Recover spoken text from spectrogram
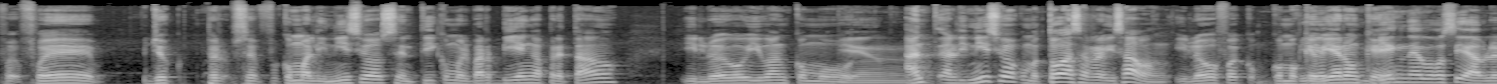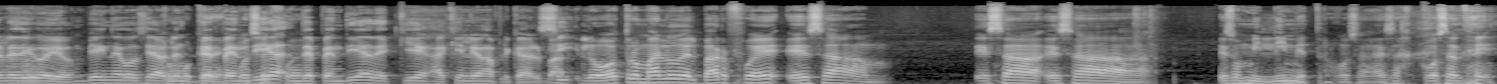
fue, fue- yo pero se fue como al inicio sentí como el bar bien apretado y luego iban como ant- al inicio como todas se revisaban y luego fue co- como que vieron que Bien negociable, le digo yo, bien negociable. Como que Dependía, dependía de quién, a quién le iban a aplicar el bar. Sí, lo otro malo del bar fue esa, esa, esa, esos milímetros, o sea, esas cosas de,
